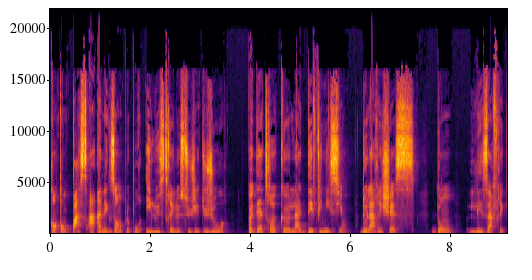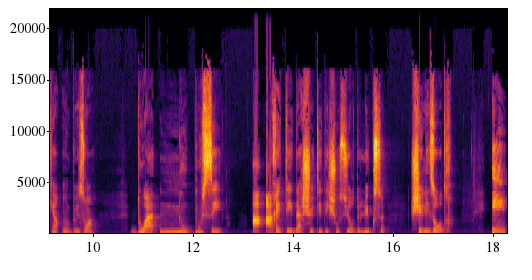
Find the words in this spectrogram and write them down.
Quand on passe à un exemple pour illustrer le sujet du jour, peut-être que la définition de la richesse dont les Africains ont besoin doit nous pousser à arrêter d'acheter des chaussures de luxe chez les autres et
